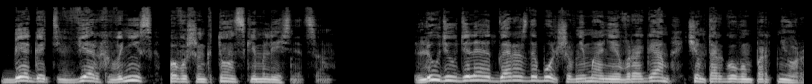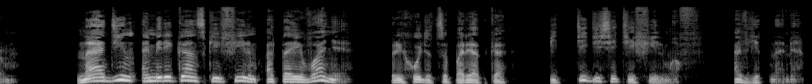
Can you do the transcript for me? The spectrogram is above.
бегать вверх-вниз по вашингтонским лестницам. Люди уделяют гораздо больше внимания врагам, чем торговым партнерам. На один американский фильм о Тайване приходится порядка 50 фильмов о Вьетнаме.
